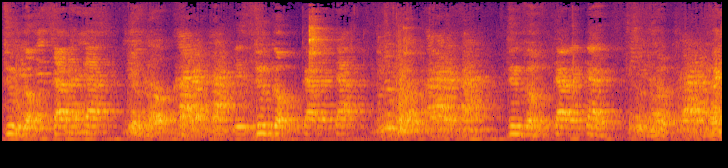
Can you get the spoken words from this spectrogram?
Do go, caraca. Do go, caraca. Do go, caraca. Do go, caraca. Do go, caraca. Do go, caraca.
